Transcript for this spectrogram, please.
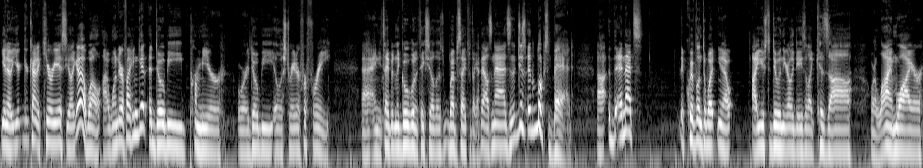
You know, you're, you're kind of curious. You're like, oh, well, I wonder if I can get Adobe Premiere or Adobe Illustrator for free. Uh, and you type it into Google and it takes you all those websites with like a thousand ads and it just it looks bad. Uh, and that's equivalent to what, you know, I used to do in the early days of like Kazaa or LimeWire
